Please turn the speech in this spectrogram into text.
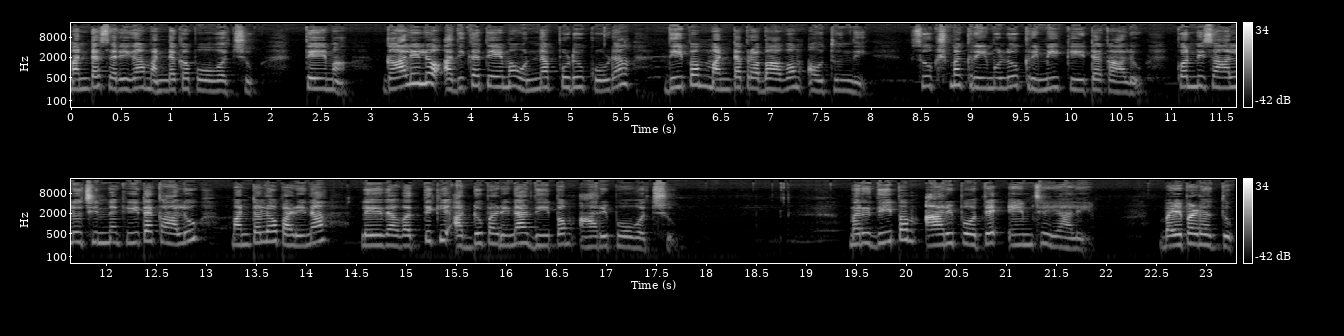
మంట సరిగా మండకపోవచ్చు. తేమ. గాలిలో అధిక తేమ ఉన్నప్పుడు కూడా దీపం మంట ప్రభావం అవుతుంది. సూక్ష్మ క్రిములు క్రిమి కీటకాలు. కొన్నిసార్లు చిన్న కీటకాలు మంటలో పడినా లేదా వత్తికి అడ్డుపడిన దీపం ఆరిపోవచ్చు. మరి దీపం ఆరిపోతే ఏం చేయాలి? భయపడద్దు.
